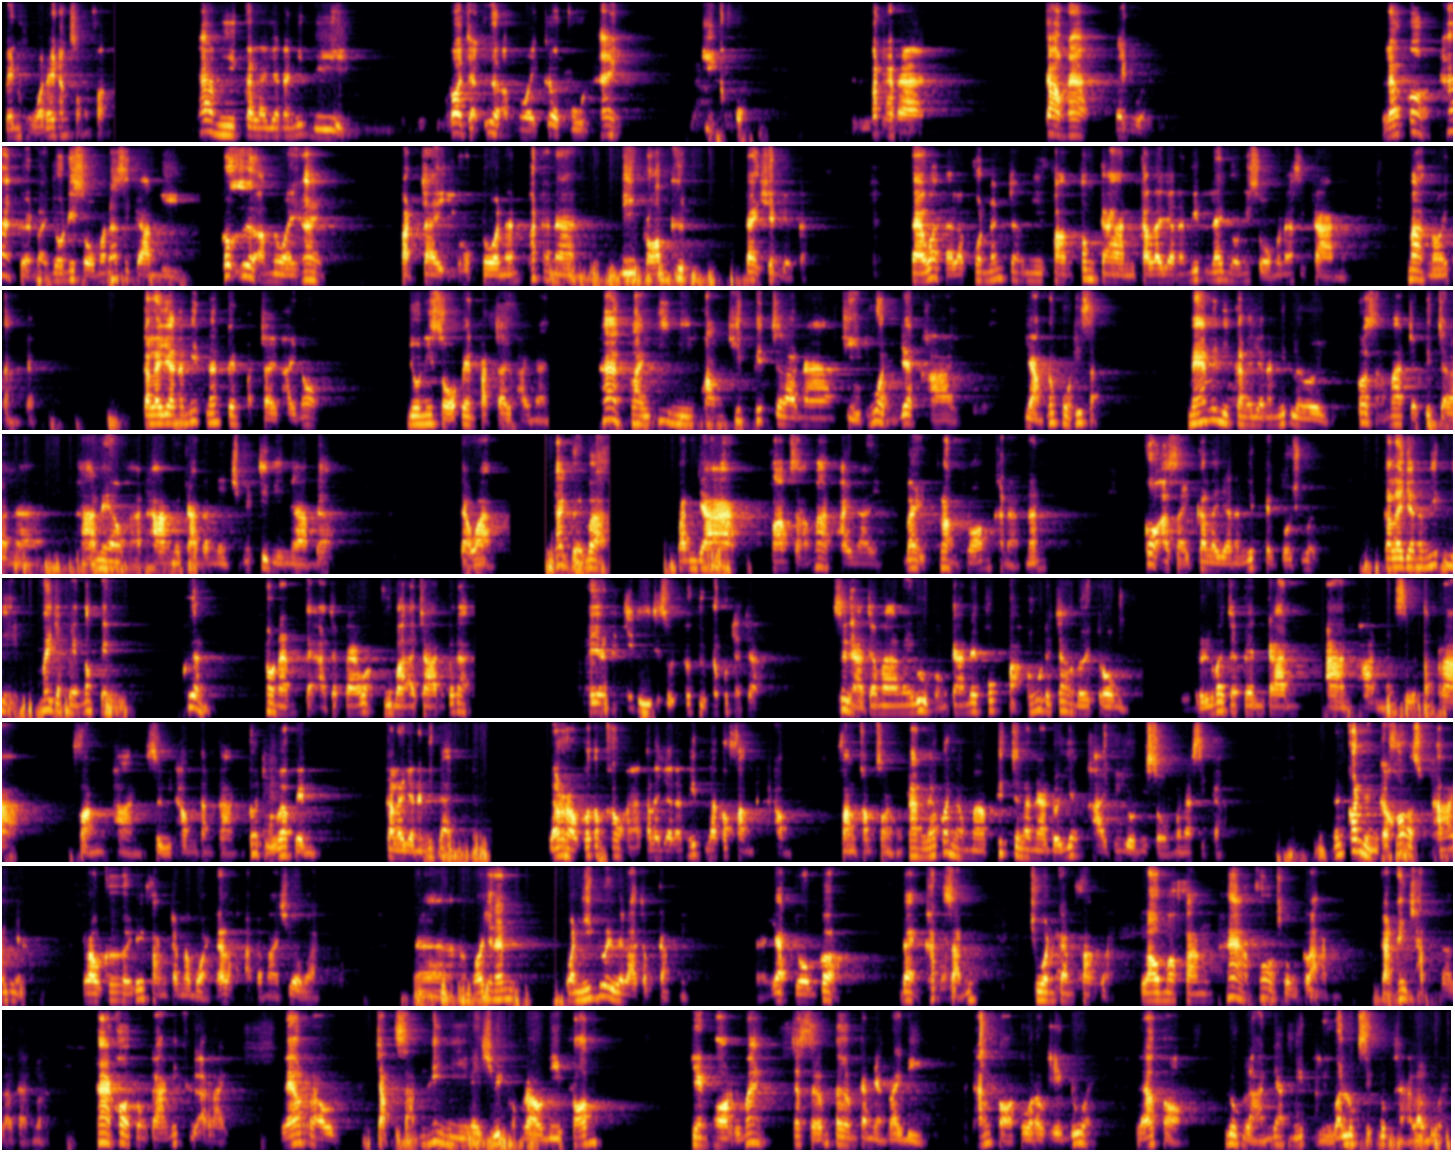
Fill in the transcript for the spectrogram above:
เป็นหัวได้ทั้งสองฝั่ง ถ้ามีกัลยาณมิตรดี ก็จะเอื้ออำนวยเกื้อกูลให้อีกหกพัฒนาก้าวหน้าได้ด้วย แล้วก็ถ้าเกิดว่าโยนิโสมนสิการดี ก็เอื้ออำนวยให้ปัจจัยอีกหกตัวนั้นพัฒนาดีพร้อมขึ้นได้เช่นเดียวกัน แต่ว่าแต่ละคนนั้นจะมีความต้องการกัลยาณมิตรและโยนิโสมนสิการมากน้อยต่างกันกัลยาณมิตรนั้นเป็นปัจจัยภายนอก โยนิโสเป็นปัจจัยภายใน ถ้าใครที่มีความคิดพิจารณาถี่ถ้วนแยกคาย อย่างพระโพธิสัตว์ แม้ไม่มีกัลยาณมิตรเลย ก็สามารถจะพิจารณาหาแนวหาทางในการดำเนินชีวิตที่ดีงามได้ แต่ว่าถ้าเกิดว่าปัญญาความสามารถภายในไม่พรั่งพร้อมขนาดนั้น ก็อาศัยกัลยาณมิตรเป็นตัวช่วยกัลยาณมิตรนี่ไม่จำเป็นต้องเป็นเพื่อน เท่านั้น แต่อาจจะแปลว่าครูบาอาจารย์ก็ได้ กัลยาณมิตรที่ดีที่สุดก็คือพระพุทธเจ้า ซึ่งอาจจะมาในรูปของการได้พบปะพระพุทธเจ้าโดยตรง หรือว่าจะเป็นการอ่านผ่านหนังสือตำราฟังผ่านสื่อธรรมต่างๆ ก็ถือว่าเป็นกัลยาณมิตรได้ แล้วเราก็ต้องเข้าหากัลยาณมิตรแล้วก็ฟังธรรมฟังคำสอนของท่านแล้วก็นำมาพิจารณาโดยแยกคายพิโยนิโสมนสิกานั้นข้อหนึ่งกับข้อสุดท้ายเนี่ยเราเคยได้ฟังกันมาบ่อยแล้วล่ะอาตมาเชื่อว่า เพราะฉะนั้น วันนี้ด้วยเวลาจำกัดเนี่ยญาติโยมก็ได้คัดสรรชวนกันฟังว่าเรามาฟังห้าข้อตรงกลางกันให้ชัดกันแล้วกันว่าห้าข้อตรงกลางนี่คืออะไร แล้วเราจัดสรรให้มีในชีวิตของเราดีพร้อม เพียงพอหรือไม่จะเสริมเติมกันอย่างไรดี ทั้งต่อตัวเราเองด้วย แล้วต่อลูกหลานญาติมิตรหรือว่าลูกศิษย์ลูกหาเราด้วย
